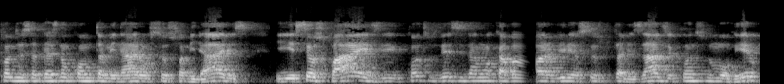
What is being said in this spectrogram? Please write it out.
Quantos desses atletas não contaminaram seus familiares e seus pais? E quantos desses não acabaram virem a ser hospitalizados e quantos não morreram?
